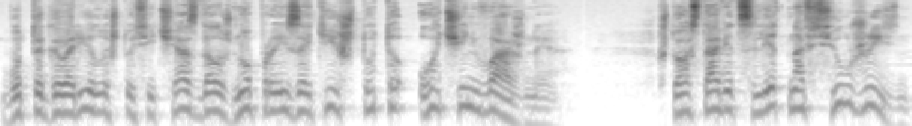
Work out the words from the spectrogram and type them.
Будто говорило, что сейчас должно произойти что-то очень важное, что оставит след на всю жизнь.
